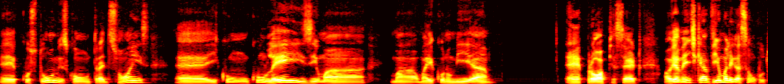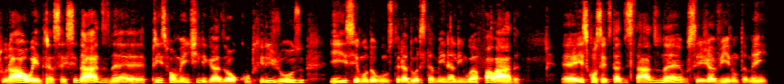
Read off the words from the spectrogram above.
é, costumes, com tradições é, e com, com leis e uma, uma, uma economia é, própria, certo? Obviamente que havia uma ligação cultural entre essas cidades, né, principalmente ligado ao culto religioso e, segundo alguns historiadores, também na língua falada. É, esse conceito de cidades-estados, né, vocês já viram também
